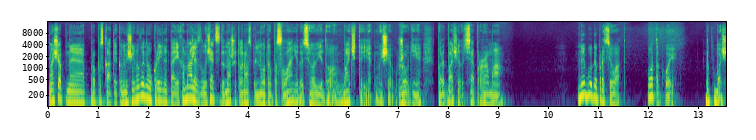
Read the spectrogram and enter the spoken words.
Ну а щоб не пропускати економічні новини України та їх аналіз, долучайтеся до нашої телеграм-спільноти у посиланні до цього відео. Бачите, як ми ще в жовтні передбачили, ця програма не буде працювати. Отакої. До побачення.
